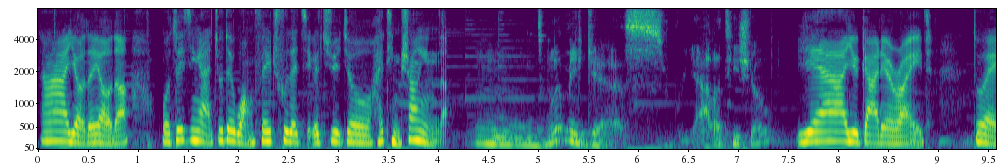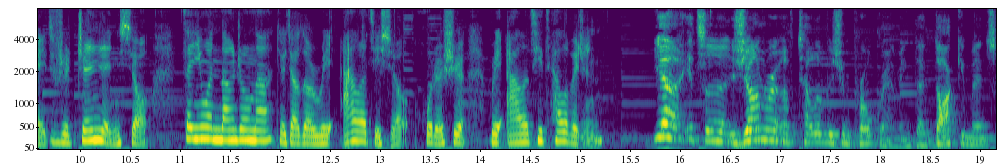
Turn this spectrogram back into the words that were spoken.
啊，有的有的，我最近啊就对网飞出的几个剧就还挺上瘾的。 Hmm, let me guess. Reality show? Yeah, you got it right. 对，就是真人秀，在英文当中呢就叫做 reality show 或者是 reality television。 Yeah, it's a genre of television programming that documents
